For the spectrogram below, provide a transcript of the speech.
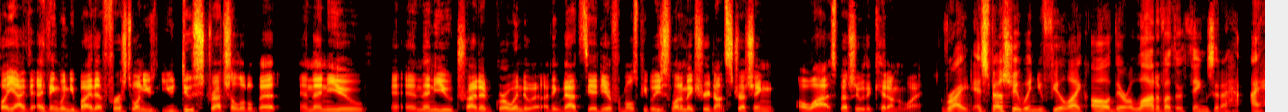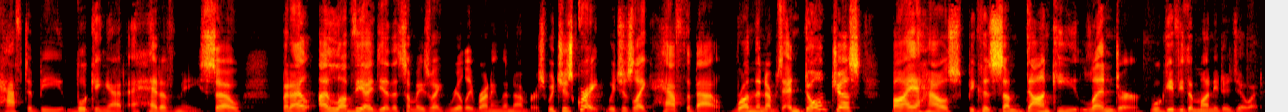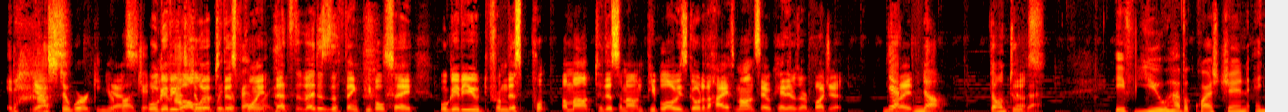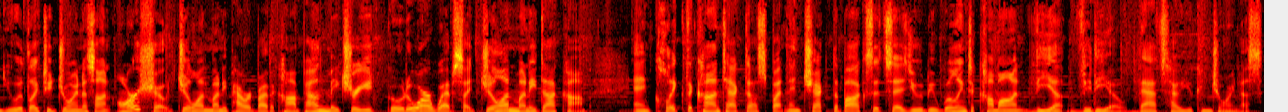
But yeah, I, th- I think when you buy that first one, you you do stretch a little bit, and then you and then you try to grow into it. I think that's the idea for most people. You just want to make sure you're not stretching a lot, especially with a kid on the way. Right. Especially when you feel like, oh, there are a lot of other things that I, ha- I have to be looking at ahead of me. So, but I, I love the idea that somebody's like really running the numbers, which is great, which is like half the battle. Run the numbers and don't just buy a house because some donkey lender will give you the money to do it. It has Yes. to work in your Yes. budget. We'll give you all the way up to this point. That's that is the thing. People say we'll give you from this po- amount to this amount, and people always go to the highest amount and say, okay, there's our budget. Yeah, right? no, don't do Yes. that. If you have a question and you would like to join us on our show, Jill on Money Powered by the Compound, make sure you go to our website, jillonmoney.com, and click the contact us button and check the box that says you would be willing to come on via video. That's how you can join us.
